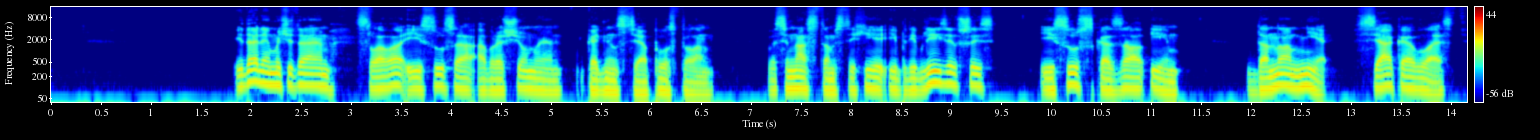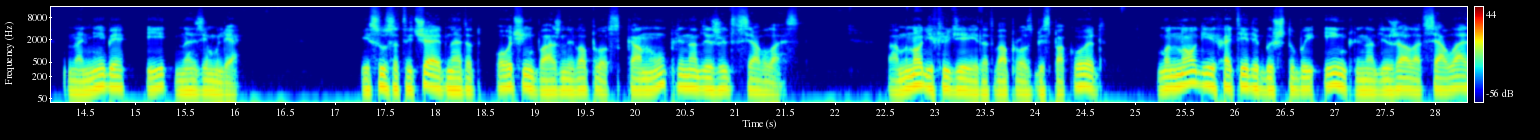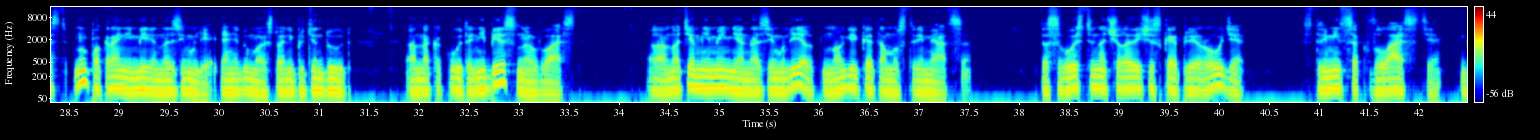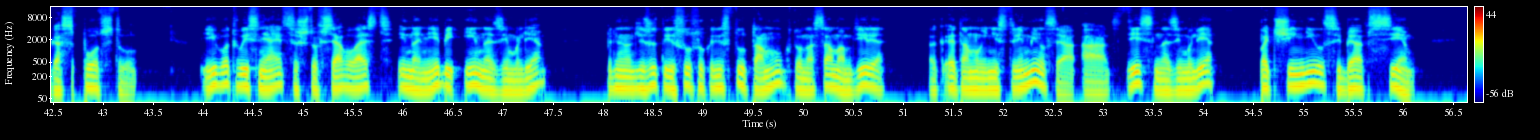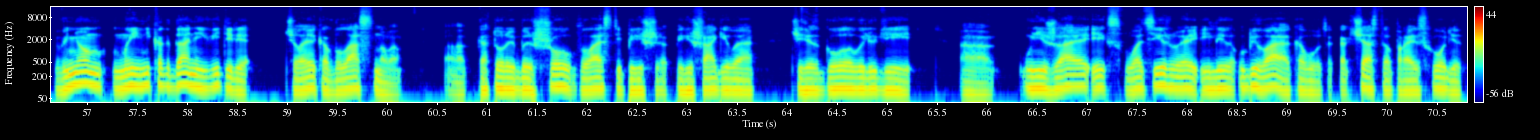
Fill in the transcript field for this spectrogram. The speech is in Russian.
И далее мы читаем слова Иисуса, обращенные к 11 апостолам. В 18 стихе «И приблизившись, Иисус сказал им, «Дана мне всякая власть на небе и на земле». Иисус отвечает на этот очень важный вопрос, кому принадлежит вся власть. А многих людей этот вопрос беспокоит, Многие хотели бы, чтобы им принадлежала вся власть, ну, по крайней мере, на земле. Я не думаю, что они претендуют а, на какую-то небесную власть, а, но, тем не менее, на земле многие к этому стремятся. Это свойственно человеческой природе стремиться к власти, господству. И вот выясняется, что вся власть и на небе, и на земле принадлежит Иисусу Христу, тому, кто на самом деле к этому и не стремился, а здесь, на земле – подчинил себя всем. В нем мы никогда не видели человека властного, а, который бы шел к власти, перешагивая через головы людей, а, унижая, эксплуатируя или убивая кого-то, как часто происходит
